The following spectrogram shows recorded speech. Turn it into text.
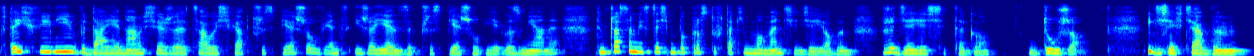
W tej chwili wydaje nam się, że cały świat przyspieszył, więc i że język przyspieszył i jego zmiany. Tymczasem jesteśmy po prostu w takim momencie dziejowym, że dzieje się tego dużo. I dzisiaj chciałabym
